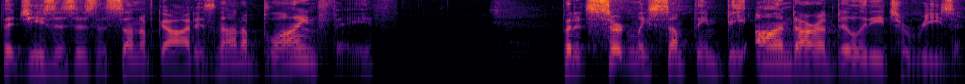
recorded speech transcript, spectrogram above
that Jesus is the Son of God is not a blind faith, but it's certainly something beyond our ability to reason.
